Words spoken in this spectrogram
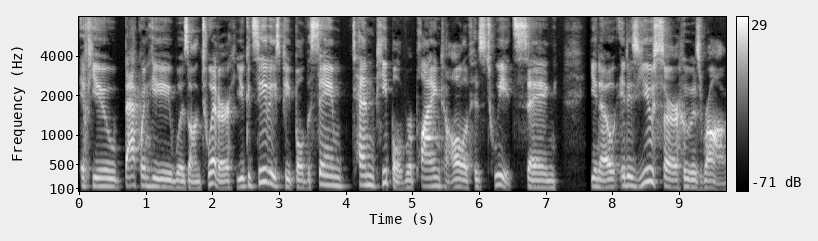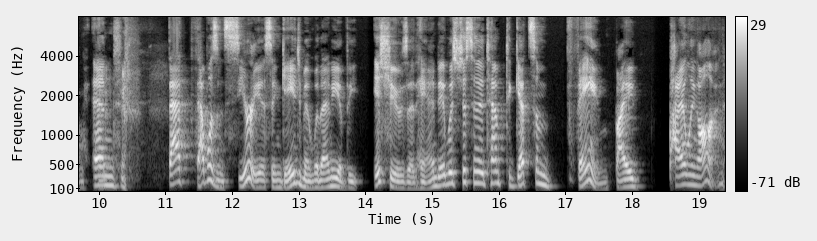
if you, back when he was on Twitter, you could see these people, the same 10 people replying to all of his tweets saying, you know, it is you, sir, who is wrong. And that that wasn't serious engagement with any of the issues at hand. It was just an attempt to get some fame by piling on.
